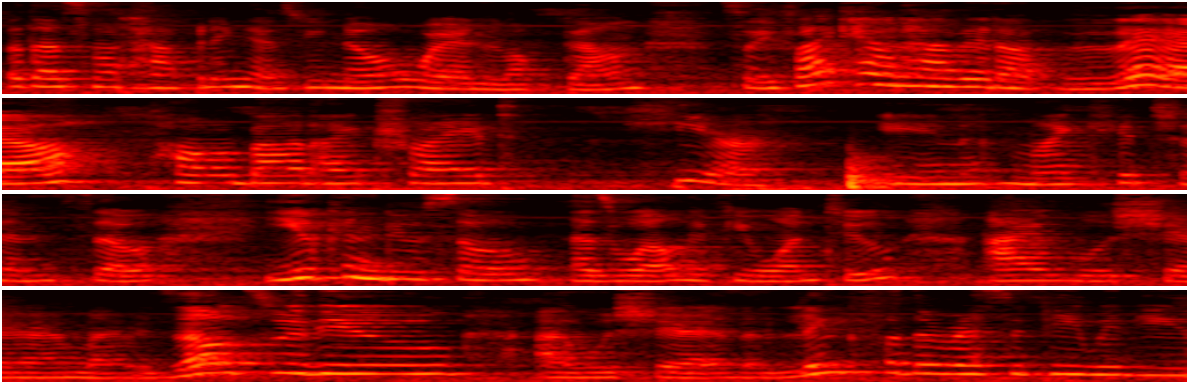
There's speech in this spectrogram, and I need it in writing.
but that's not happening. As you know, we're in lockdown. So if I can't have it up there, how about I try it here in my kitchen? So you can do so as well if you want to. I will share my results with you. I will share the link for the recipe with you.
